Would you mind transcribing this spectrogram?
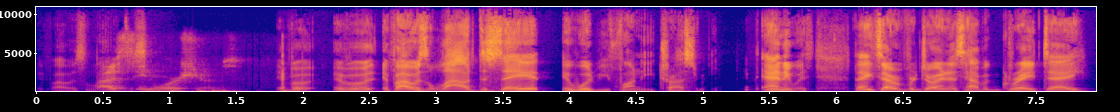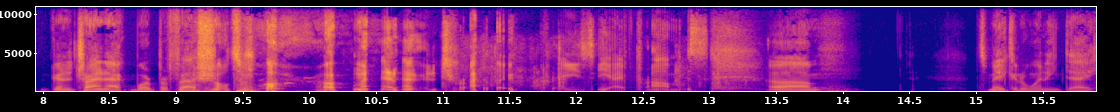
if I was allowed. I've to say seen worse shows. if it, if it, if I was allowed to say it, it would be funny. Trust me. Anyways, thanks everyone for joining us. Have a great day. I'm gonna try and act more professional tomorrow, man. I'm gonna try like crazy. I promise. Um, let's make it a winning day.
